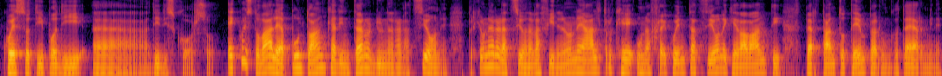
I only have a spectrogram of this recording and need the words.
questo tipo di, eh, di, discorso. E questo vale appunto anche all'interno di una relazione, perché una relazione alla fine non è altro che una frequentazione che va avanti per tanto tempo e a lungo termine.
